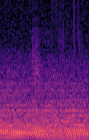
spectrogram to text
Thank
